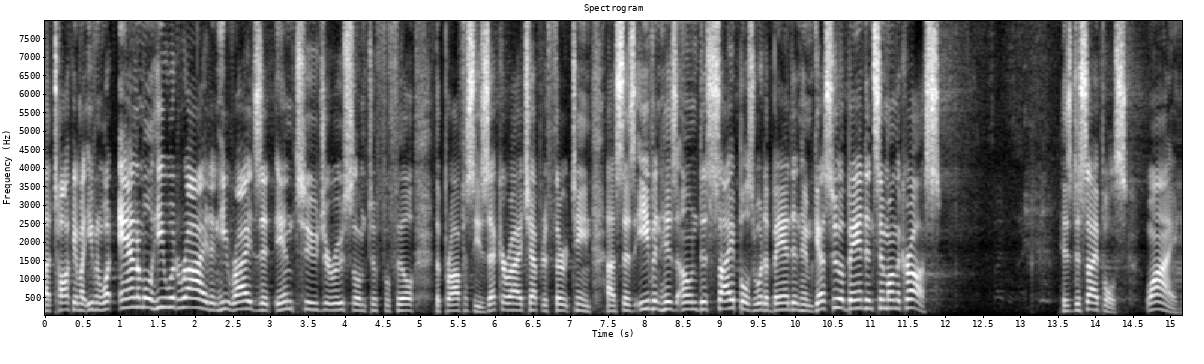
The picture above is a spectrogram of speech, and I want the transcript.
uh, talking about even what animal he would ride, and he rides it into Jerusalem to fulfill the prophecy. Zechariah chapter 13 uh, says, even his own disciples would abandon him. Guess who abandons him on the cross? His disciples. Why?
